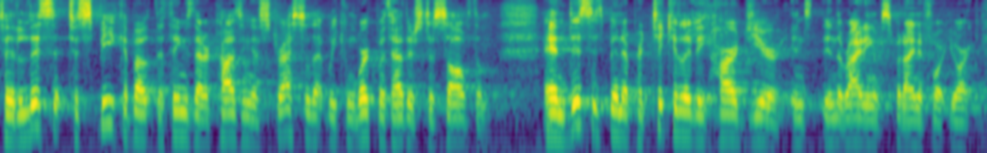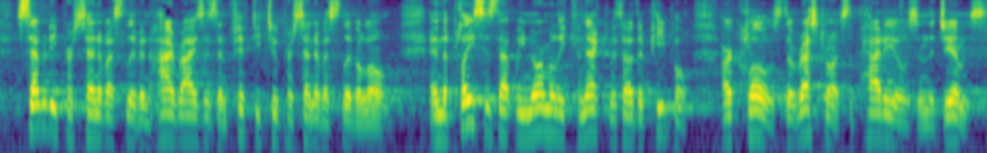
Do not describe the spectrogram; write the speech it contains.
To listen, to speak about the things that are causing us stress so that we can work with others to solve them. And this has been a particularly hard year in, in the riding of Spadina Fort York. 70% of us live in high rises and 52% of us live alone. And the places that we normally connect with other people are closed, the restaurants, the patios, and the gyms.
